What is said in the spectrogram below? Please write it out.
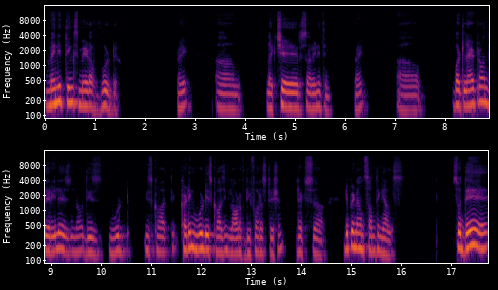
many things made of wood, right? Um, like chairs or anything, right? Uh, but later on, they realized you know these wood is cutting wood is causing a lot of deforestation. Let's uh, depend on something else. So they,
